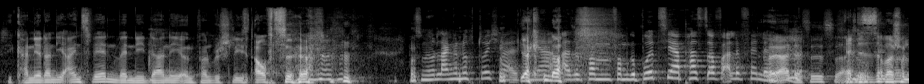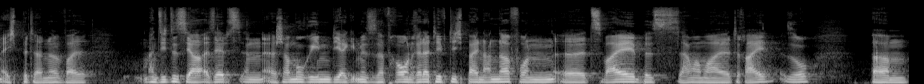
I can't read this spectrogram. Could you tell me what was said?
Sie kann ja dann die Eins werden, wenn die Dani irgendwann beschließt, aufzuhören. muss nur lange noch durchhalten. Ja, ja, genau. Also vom, vom Geburtsjahr passt auf alle Fälle. ja, das ist. Ja, das ist aber schon echt bitter, ne? Weil man sieht es ja selbst in äh, Chamorin, die Ergebnisse der Frauen relativ dicht beieinander von äh, zwei bis, sagen wir mal, drei so. Ähm,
